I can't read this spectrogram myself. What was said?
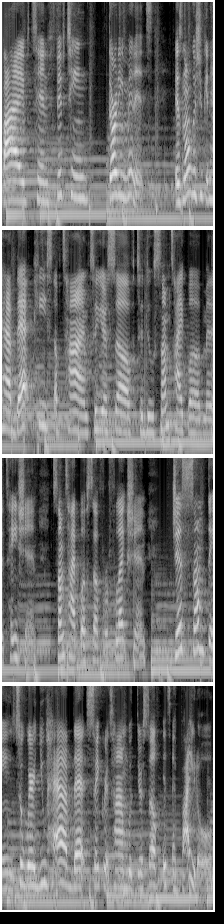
5, 10, 15, 30 minutes. As long as you can have that piece of time to yourself to do some type of meditation, some type of self reflection, just something to where you have that sacred time with yourself, it's vital.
